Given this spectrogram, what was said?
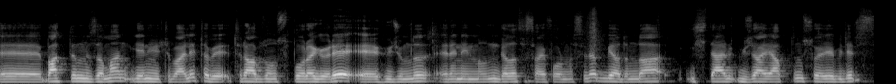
e, baktığımız zaman genel itibariyle tabii Trabzonspor'a göre e, hücumda Eren Elmalı'nın Galatasaray formasıyla bir adım daha işler güzel yaptığını söyleyebiliriz.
